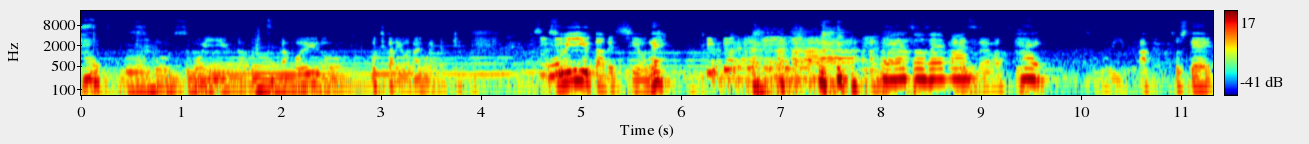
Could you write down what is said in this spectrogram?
はいすごいすごいいい歌ですあこういうのをこっちから言わない方がいいんだっけ？すごいいい歌ですよね。ありがとうございありがますとうございます。はいあそして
